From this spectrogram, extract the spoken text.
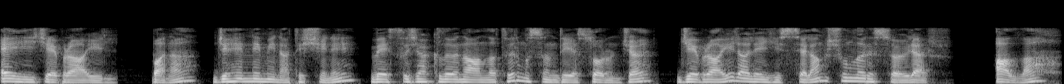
Ey Cebrail bana cehennemin ateşini ve sıcaklığını anlatır mısın diye sorunca Cebrail aleyhisselam şunları söyler. Allah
